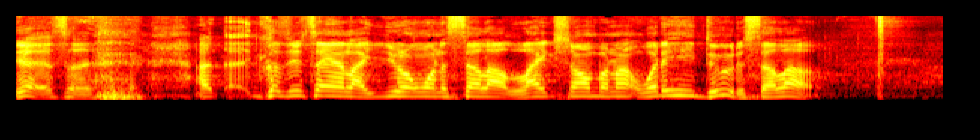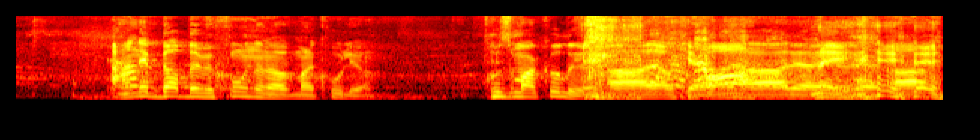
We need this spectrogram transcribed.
Yeah, it's a because you're saying like you don't want to sell out like Sean Banan. What did he do to sell out? Han är Babbe-versionen av Markoolio. Who's Markoolio? Ah, okej. Det är- nej. det är-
